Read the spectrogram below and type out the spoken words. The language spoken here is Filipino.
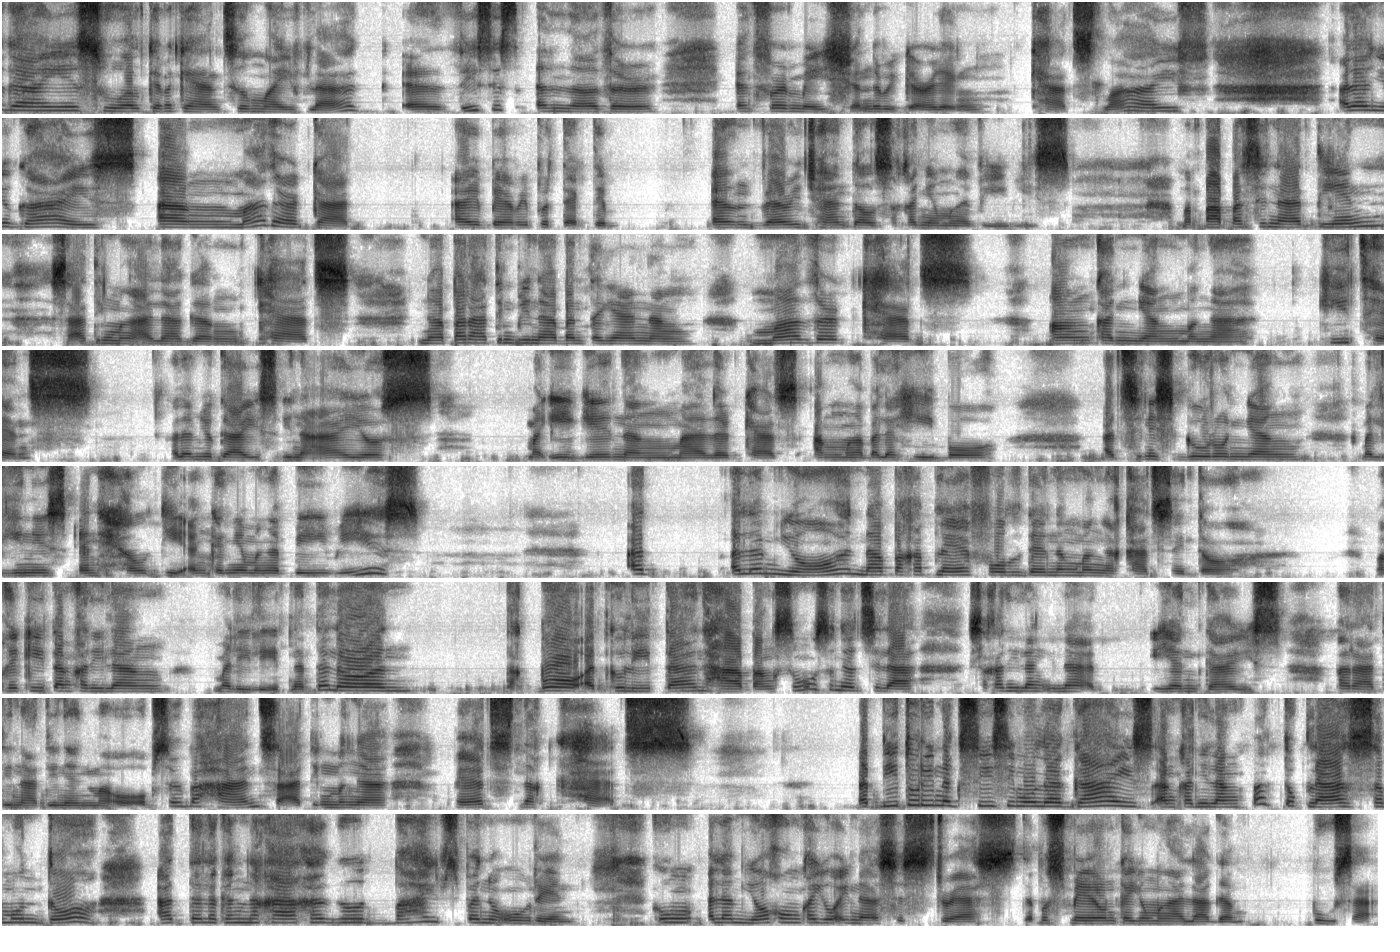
Guys, welcome again to my vlog. Uh, this is another information regarding cat's life. Alam nyo guys, ang mother cat ay very protective and very gentle sa kanyang mga babies. Mapapansin natin sa ating mga alagang cats na parating binabantayan ng mother cats ang kanyang mga kittens. Alam nyo guys, inaayos maigi ng mother cats ang mga balahibo at sinisiguro niyang malinis and healthy ang kanyang mga babies. At alam nyo, napaka-playful din ng mga cats nito. Makikita ang kanilang maliliit na talon, takbo at kulitan habang sumusunod sila sa kanilang ina at iyan guys, parati natin yan maoobserbahan sa ating mga pets na cats. At dito rin nagsisimula guys ang kanilang pagtuklas sa mundo at talagang nakaka-good vibes panoorin. Kung alam nyo, kung kayo ay nasa stress, tapos meron kayong mga alagang pusa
